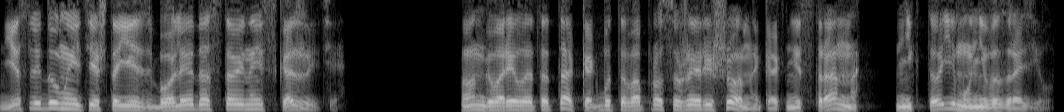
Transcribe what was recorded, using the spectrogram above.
Если думаете, что есть более достойный, скажите». Он говорил это так, как будто вопрос уже решен, и, как ни странно, никто ему не возразил.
